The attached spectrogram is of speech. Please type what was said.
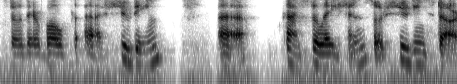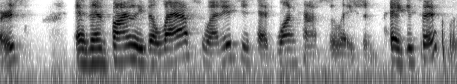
So they're both uh, shooting uh, constellations, so shooting stars. And then finally, the last one, it just had one constellation, Pegasus.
